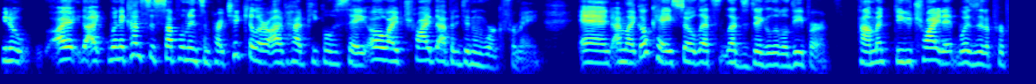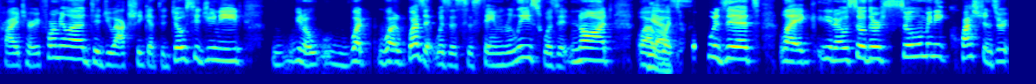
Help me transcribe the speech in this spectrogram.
You know, I, I when it comes to supplements in particular, I've had people who say, "Oh, I've tried that, but it didn't work for me," and I'm like, "Okay, so let's let's dig a little deeper." How much do you tried it? Was it a proprietary formula? Did you actually get the dosage you need? You know, what what was it? Was it sustained release? Was it not? Uh, What Yes. was it? Like, you know, so there's so many questions. Or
